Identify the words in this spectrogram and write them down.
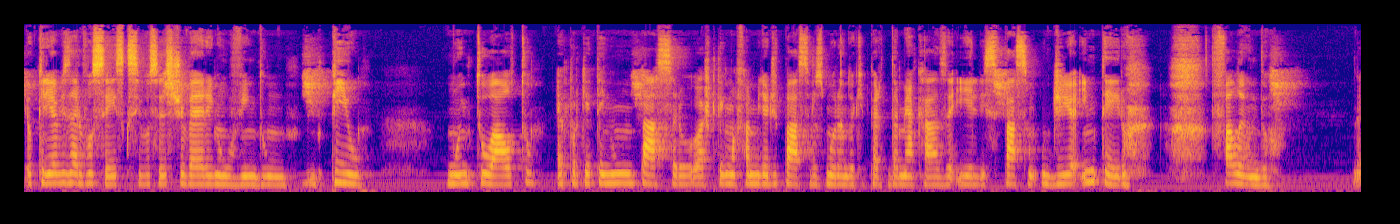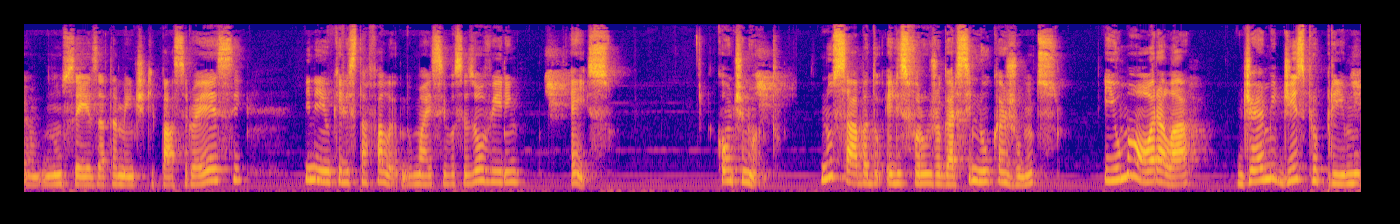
Eu queria avisar vocês que se vocês estiverem ouvindo um, pio muito alto, é porque tem um pássaro, eu acho que tem uma família de pássaros morando aqui perto da minha casa e eles passam o dia inteiro falando. Eu não sei exatamente que pássaro é esse e nem o que ele está falando, mas se vocês ouvirem, é isso. Continuando. No sábado, eles foram jogar sinuca juntos e uma hora lá, Jeremy diz pro primo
